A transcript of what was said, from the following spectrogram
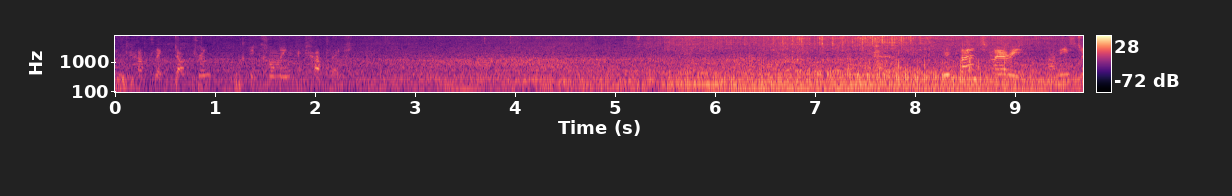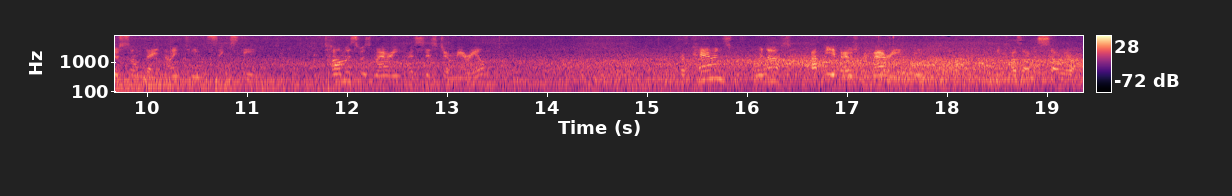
in Catholic doctrine, becoming a Catholic. We planned to marry on Easter Sunday 1916. Thomas was marrying her sister Muriel. Her parents were not happy about her marrying me because I was so young.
